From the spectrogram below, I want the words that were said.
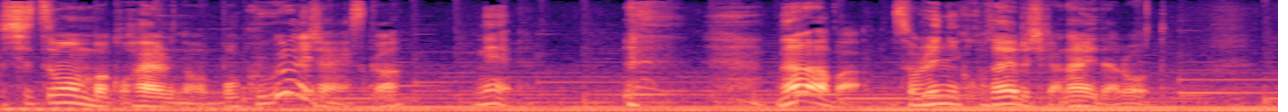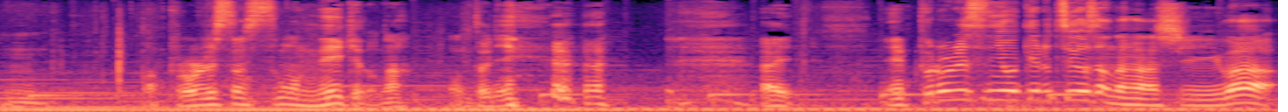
質問箱入るのは僕ぐらいじゃないですか？ね。ならばそれに答えるしかないだろうと。うん、まあ、プロレスの質問ねえけどな本当に。はい。えプロレスにおける強さの話は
